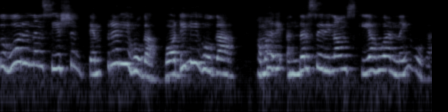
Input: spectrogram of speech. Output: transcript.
तो वो रिनाउंसिएशन टेम्पररी होगा बॉडीली होगा। हमारे अंदर से रिनाउंस किया हुआ नहीं होगा।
